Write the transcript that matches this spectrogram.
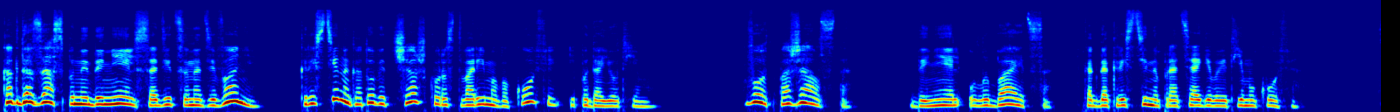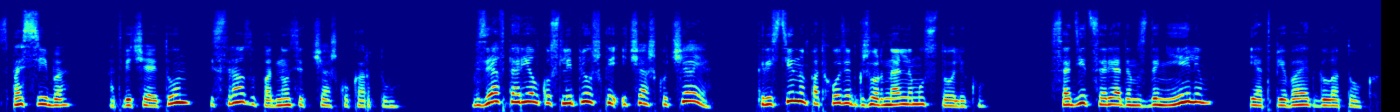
Когда заспанный Даниэль садится на диване, Кристина готовит чашку растворимого кофе и подает ему. «Вот, пожалуйста». Даниэль улыбается, когда Кристина протягивает ему кофе. «Спасибо», — отвечает он и сразу подносит чашку к рту. Взяв тарелку с лепешкой и чашку чая, Кристина подходит к журнальному столику, садится рядом с Даниэлем и отпивает глоток.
